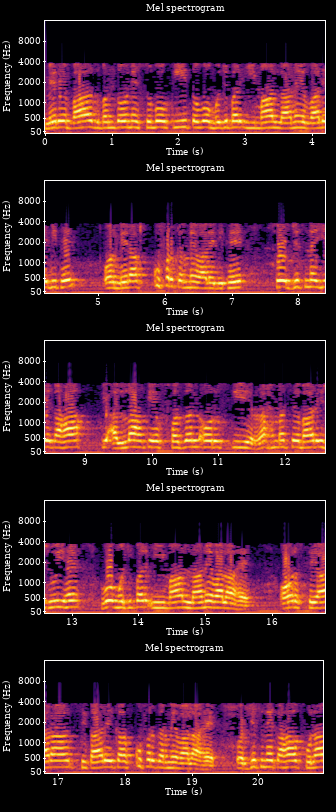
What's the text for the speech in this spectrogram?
میرے بعض بندوں نے صبح کی تو وہ مجھ پر ایمان لانے والے بھی تھے اور میرا کفر کرنے والے بھی تھے۔ تو جس نے یہ کہا کہ اللہ کے فضل اور اس کی رحمت سے بارش ہوئی ہے، وہ مجھ پر ایمان لانے والا ہے اور سیارہ ستارے کا کفر کرنے والا ہے۔ اور جس نے کہا فلاں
